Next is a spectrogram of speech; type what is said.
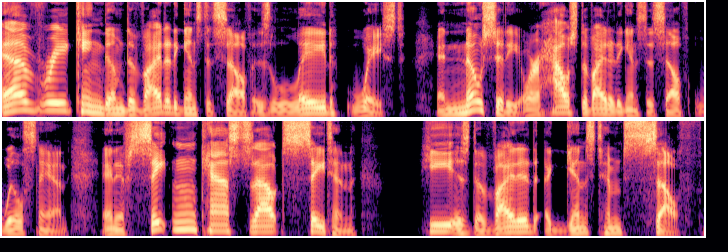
Every kingdom divided against itself is laid waste, and no city or house divided against itself will stand. And if Satan casts out Satan, he is divided against himself.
